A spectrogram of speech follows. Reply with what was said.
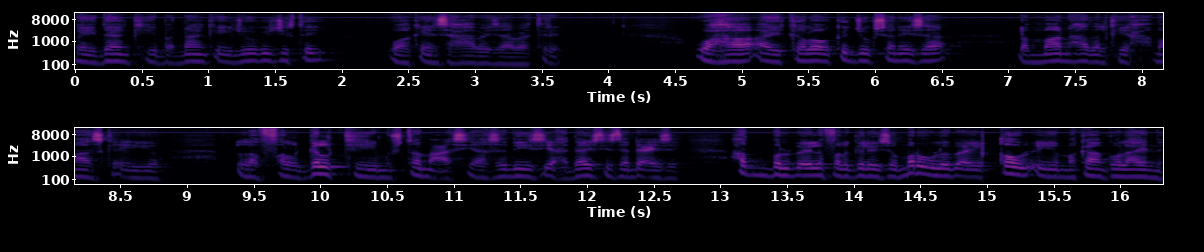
maydaankii bannaanka ay joogi jirtay waa ka insixaabaysaa baa tiri. Waxa ay kaloo ka joogsanaysaa dhammaan hadalkii xamaaska iyo la falgalkii mujtamaca siyaasadihiisa iyo axdaashtiisa dhacaysay had balba ay la falgalayso mar walba ay qowl iyo makaan ku lahaydna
